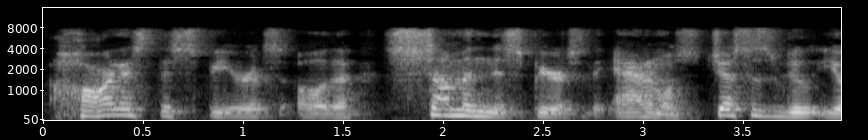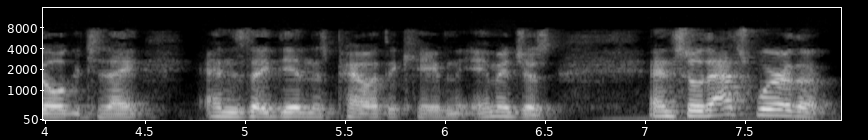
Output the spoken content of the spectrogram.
harness the spirits or the summon the spirits of the animals, just as we do yoga today, and as they did in this Pale the Cave in the images. And so that's where the,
